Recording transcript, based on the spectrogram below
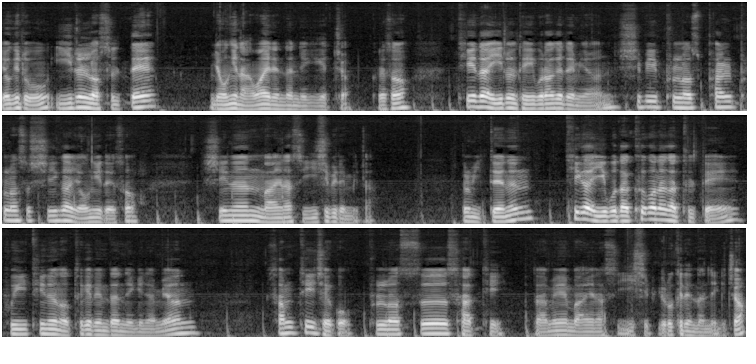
여기도 2를 넣었을 때 0이 나와야 된다는 얘기겠죠. 그래서 t에다 2를 대입을 하게 되면 12 플러스 8 플러스 c가 0이 돼서 c는 마이너스 20이 됩니다. 그럼 이때는 t가 2보다 크거나 같을 때 vt는 어떻게 된다는 얘기냐면 3t 제곱 플러스 4t 그 다음에 마이너스 20 이렇게 된다는 얘기죠.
